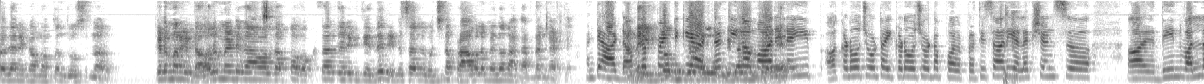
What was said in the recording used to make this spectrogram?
ప్రధానిక మొత్తం చూస్తున్నారు. ఇక్కడ మనకి డెవలప్మెంట్ కావాలి తప్ప ఒకసారి జరిగితే రెండు సార్లు వచ్చిన ప్రాబ్లం ఏదో నాకు అర్థం కావట్లేదు. అంటే ఆ డెవలప్మెంట్కి అడ్డంకిగా మారినాయి అక్కడో చోట ఇక్కడో చోట ప్రతిసారి ఎలక్షన్స్ దీని వల్ల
